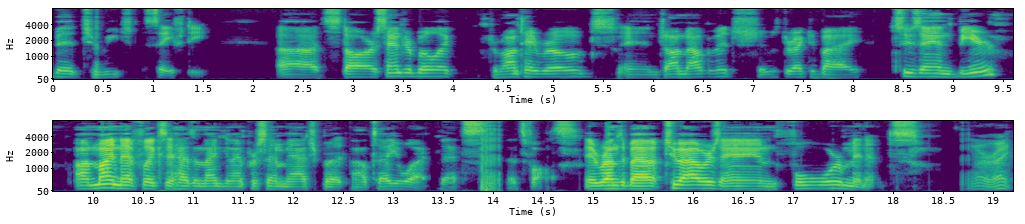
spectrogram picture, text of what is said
bid to reach safety. Uh, it stars Sandra Bullock, Trevante Rhodes, and John Malkovich. It was directed by Susanne Bier. On my Netflix, it has a 99% match, but I'll tell you what, that's that's false. It runs about two hours and four minutes. All right.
